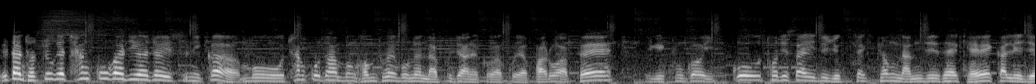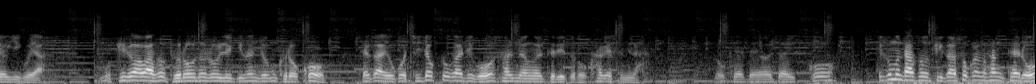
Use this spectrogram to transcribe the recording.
일단 저쪽에 창고가 지어져 있으니까 뭐 창고도 한번 검토해 보면 나쁘지 않을 것 같고요. 바로 앞에 여기 국어 있고 토지 사이즈 600평 남짓의 계획 관리 지역이고요. 뭐 비가 와서 드론을 올리기는 좀 그렇고 제가 요거 지적도 가지고 설명을 드리도록 하겠습니다. 이렇게 되어져 있고 지금은 다소 비가 소강 상태로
